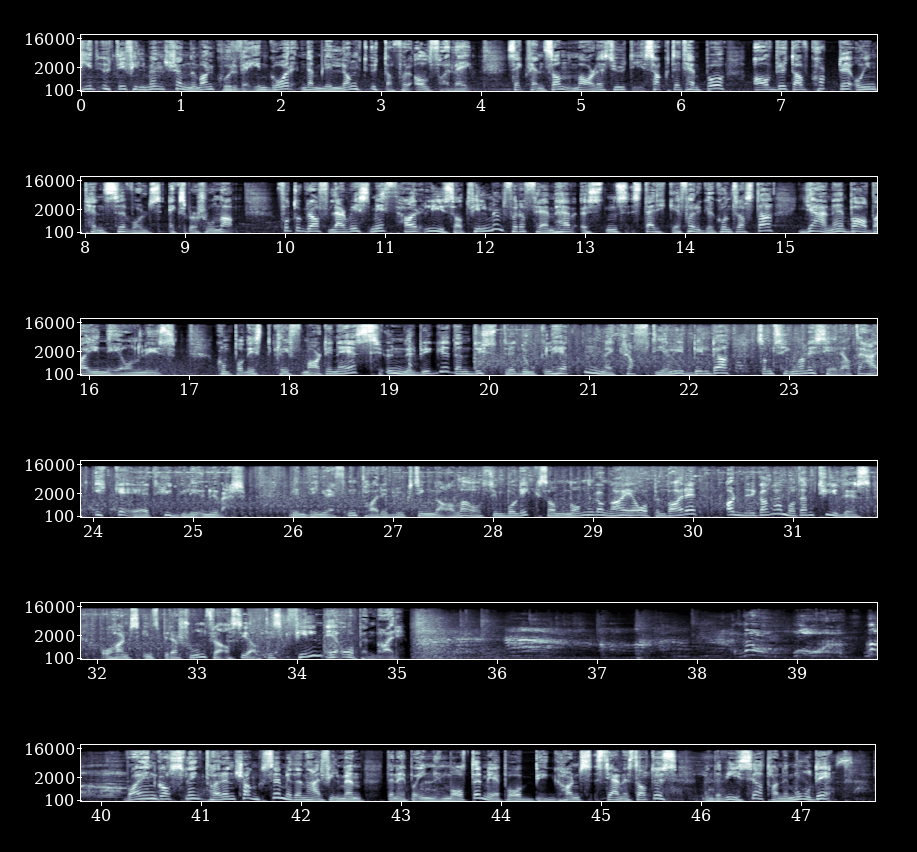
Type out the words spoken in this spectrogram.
Tid ute i filmen skjønner man hvor veien går, nemlig langt utafor allfarvei. Sekvensene males ut i sakte tempo, avbrutt av korte og intense voldseksplosjoner. Fotograf Larry Smith har lysatt filmen for å fremheve Østens sterke fargekontraster, gjerne bada i neonlys. Komponist Cliff Martinez underbygger den dystre dunkelheten med kraftige lydbilder som signaliserer at det her ikke er et hyggelig univers. Vinding Reften tar i bruk signaler og symbolikk som noen ganger er åpenbare, andre ganger må de tydes, og hans inspirasjon fra asiatisk film er åpenbar. Ryan Gosling tar en sjanse med denne filmen. Den er på ingen måte med på å bygge hans stjernestatus, men det viser at han er modig.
